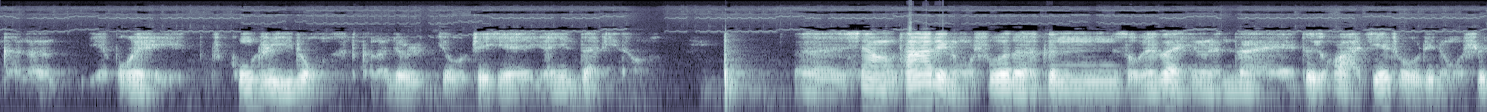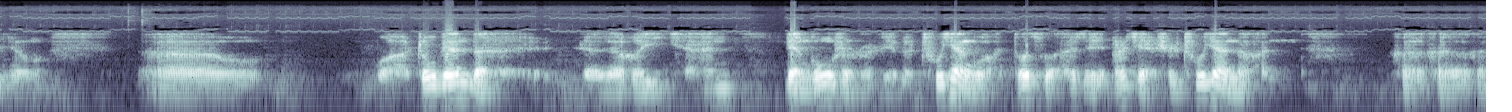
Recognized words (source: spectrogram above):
可能也不会公之于众，可能就是有这些原因在里头。呃，像他这种说的，跟所谓外星人在对话接触这种事情，呃，我周边的。人和以前练功时的这个出现过很多次，而且而且是出现的很很很很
